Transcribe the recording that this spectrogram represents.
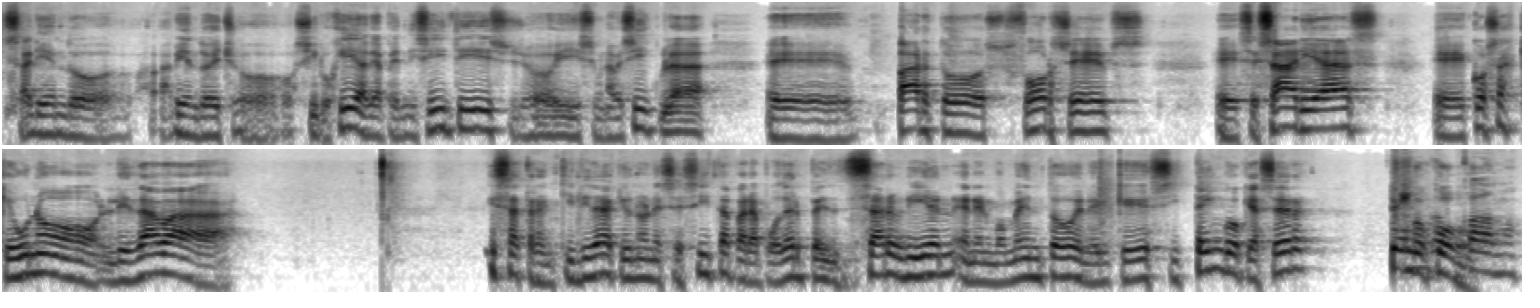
saliendo, habiendo hecho cirugía de apendicitis, yo hice una vesícula, eh, partos, forceps, eh, cesáreas, eh, cosas que uno le daba esa tranquilidad que uno necesita para poder pensar bien en el momento en el que si tengo que hacer, tengo, cómo. cómo.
